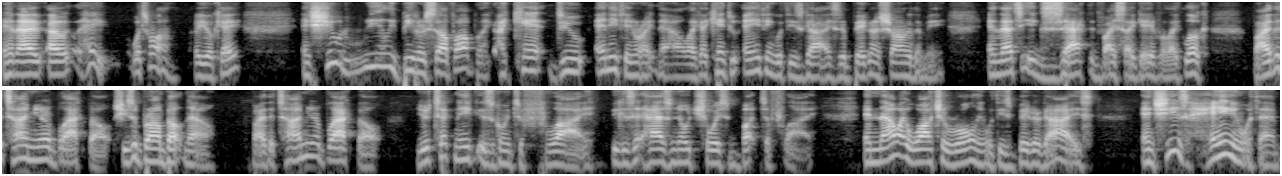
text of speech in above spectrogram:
and I, I would, hey, what's wrong? Are you okay? And she would really beat herself up, like I can't do anything right now. Like I can't do anything with these guys. They're bigger and stronger than me. And that's the exact advice I gave her. Like, look, by the time you're a black belt, she's a brown belt now. By the time you're a black belt, your technique is going to fly because it has no choice but to fly. And now I watch her rolling with these bigger guys, and she's hanging with them.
